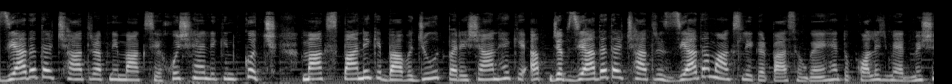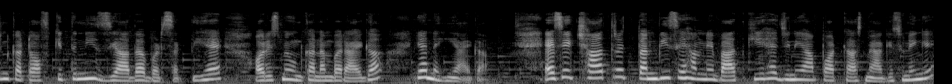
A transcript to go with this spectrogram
ज़्यादातर छात्र अपने मार्क्स से खुश हैं, लेकिन कुछ मार्क्स पाने के बावजूद परेशान हैं कि अब जब ज़्यादातर छात्र ज़्यादा मार्क्स लेकर पास हो गए हैं तो कॉलेज में एडमिशन कट ऑफ़ कितनी ज़्यादा बढ़ सकती है और इसमें उनका नंबर आएगा या नहीं आएगा? ऐसे एक छात्र तनवी से हमने बात की है जिन्हें आप पॉडकास्ट में आगे सुनेंगे।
